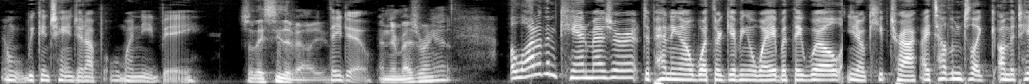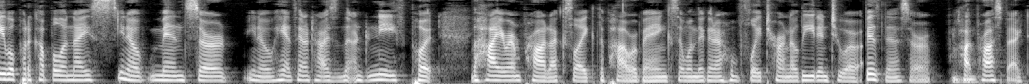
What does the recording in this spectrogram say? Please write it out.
and we can change it up when need be. So they see the value They do. and they're measuring it. A lot of them can measure it depending on what they're giving away, but they will, you know, keep track. I tell them to like on the table put a couple of nice, you know, mints or, you know, hand sanitizers and then underneath put the higher end products like the power banks and when they're going to hopefully turn a lead into a business or a hot mm-hmm. prospect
